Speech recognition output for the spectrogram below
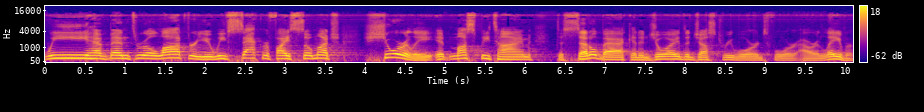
We have been through a lot for you. We've sacrificed so much. Surely it must be time to settle back and enjoy the just rewards for our labor.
